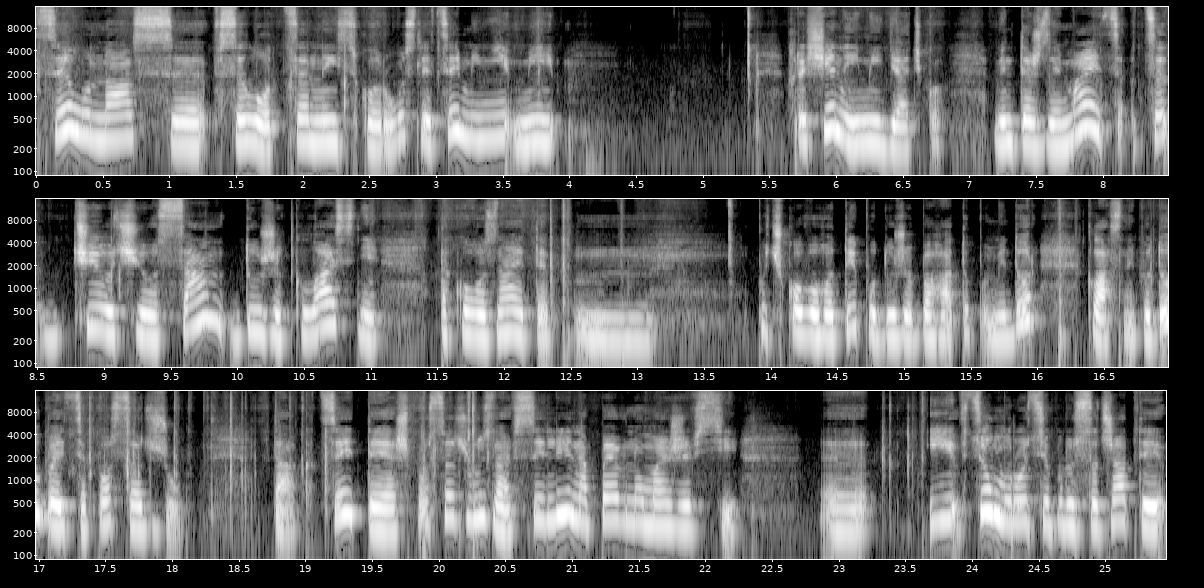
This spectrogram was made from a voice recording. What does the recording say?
це у нас е, в село, це низькорослі, це мені мій хрещений і мій дядько. Він теж займається. Це Чіо-Чіо-сан, дуже класні, такого, знаєте, пучкового типу, дуже багато помідор. Класний, подобається, посаджу. Так, цей теж посаджу. Не знаю, в селі, напевно, майже всі. Е, і в цьому році буду саджати,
